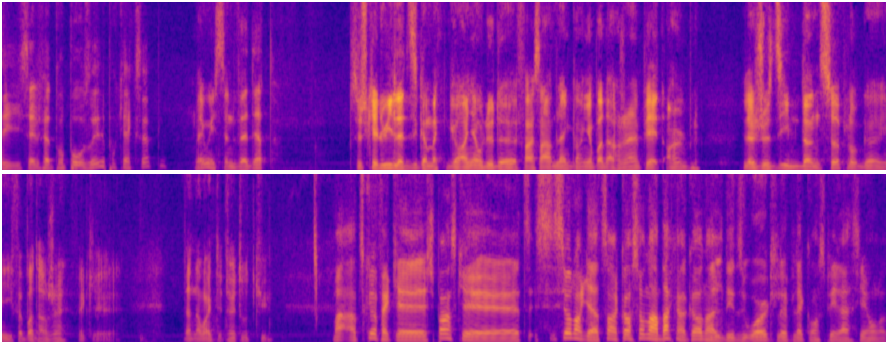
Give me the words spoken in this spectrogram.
il s'est fait proposer pour qu'il accepte. là. Ben oui, c'est une vedette. C'est juste que lui, il a dit comment il gagnait au lieu de faire semblant qu'il gagnait pas d'argent puis être humble. Il a juste dit, il me donne ça, puis l'autre gars, il fait pas d'argent. Fait que Dana White est un trou de cul. Bon, en tout cas, fait que euh, je pense que sais, si, si on regarde ça encore, si on embarque encore dans le day du work, puis la conspiration, là,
